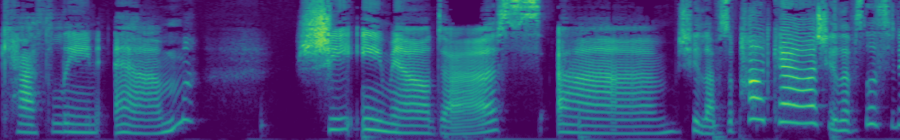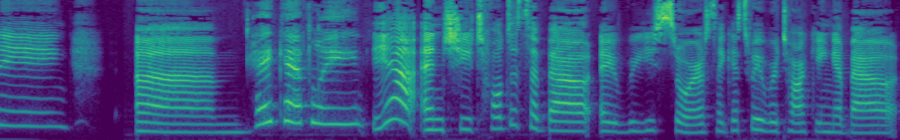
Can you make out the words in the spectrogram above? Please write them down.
Kathleen M. She emailed us. Um, she loves a podcast. She loves listening. Um, hey, Kathleen. Yeah, and she told us about a resource. I guess we were talking about.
